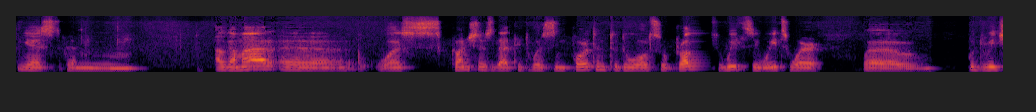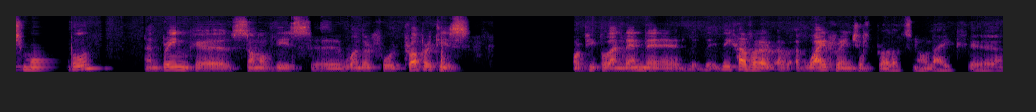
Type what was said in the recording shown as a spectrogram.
Yes. Um, Algamar uh, was conscious that it was important to do also products with seaweeds where uh, could reach more people and bring uh, some of these uh, wonderful properties more people. And then they, they have a, a, wide range of products you know like uh,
